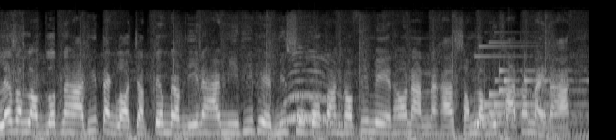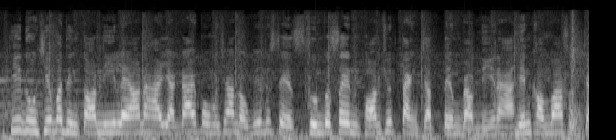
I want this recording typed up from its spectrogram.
และสำหรับรถนะคะที่แต่งหล่อจัดเต็มแบบนี้นะคะ มีที่เพจมิซูโปรปังทอฟฟี่เมเท่านั้นนะคะสำหรับลูกค้าท่านไหนนะคะ ที่ดูคลิปมาถึงตอนนี้แล้วนะคะ อยากได้โปรโมชั่นดอกเบี้ยพิเศษ 0%พร้อมชุดแต่งจัดเต็มแบบนี้นะคะเน้นคำว่าสนใจ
